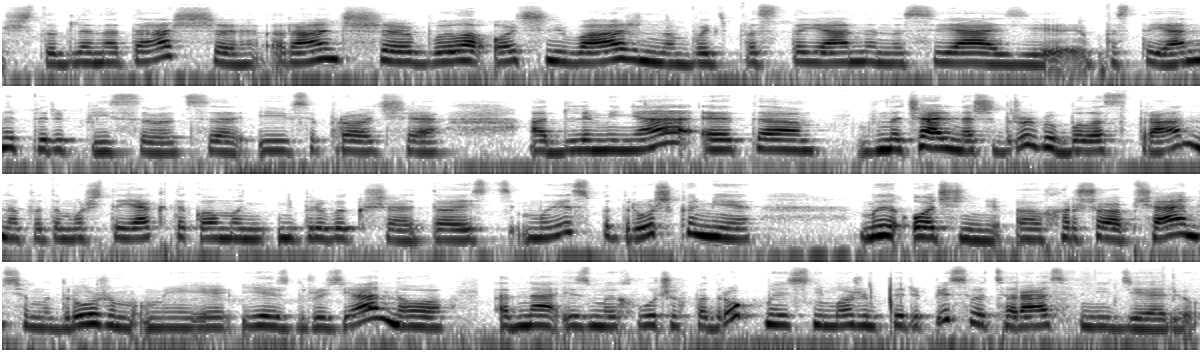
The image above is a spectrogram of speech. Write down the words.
что для Наташи раньше было очень важно быть постоянно на связи, постоянно переписываться и все прочее. А для меня это в начале нашей дружбы было странно, потому что я к такому не привыкшая. То есть мы с подружками мы очень э, хорошо общаемся, мы дружим, у меня есть друзья, но одна из моих лучших подруг, мы с ней можем переписываться раз в неделю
